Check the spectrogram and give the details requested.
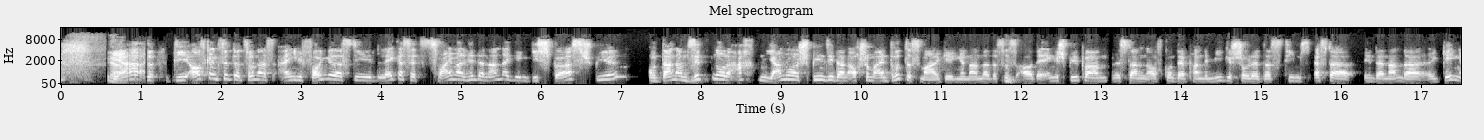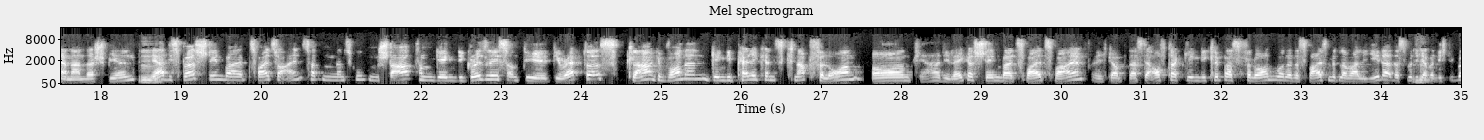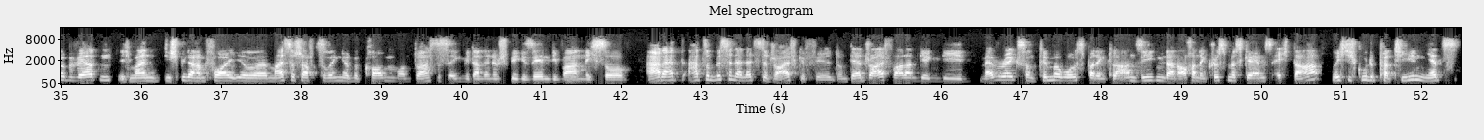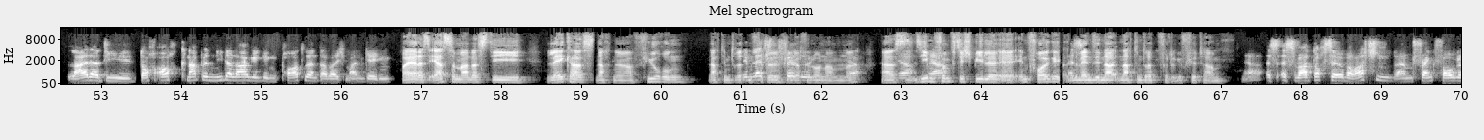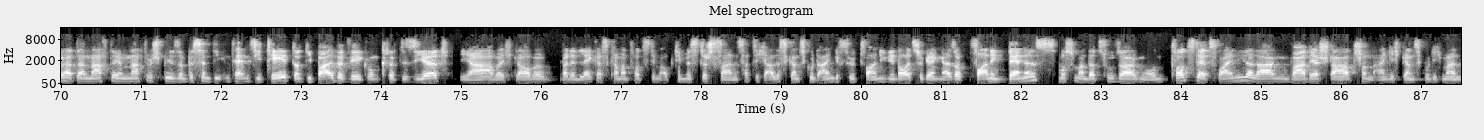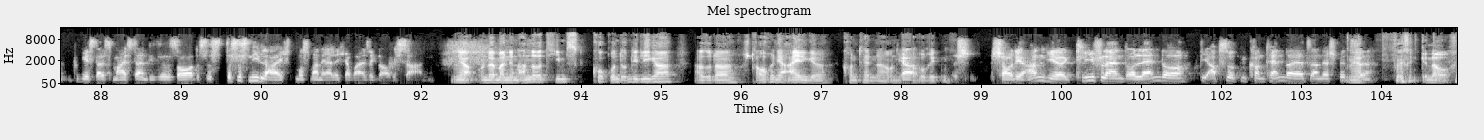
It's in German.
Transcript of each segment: ja. Ja, also die Ausgangssituation ist eigentlich folgende, dass die Lakers jetzt zweimal hintereinander gegen die Spurs spielen und dann am 7. oder 8. Januar spielen sie dann auch schon mal ein drittes Mal gegeneinander. Das ist auch der enge Spielplan ist dann aufgrund der Pandemie geschuldet, dass Teams öfter hintereinander äh, gegeneinander spielen. Mhm. Ja, die Spurs stehen bei 2 zu 1, hatten einen ganz guten Start, haben gegen die Grizzlies und die, die Raptors klar gewonnen, gegen die Pelicans knapp verloren und ja, die Lakers stehen bei 2-2. Ich glaube, dass der Auftakt gegen die Clippers verloren wurde, das weiß mittlerweile jeder. Das würde ich Mhm. aber nicht überbewerten. Ich meine, die Spieler haben vorher ihre Meisterschaftsringe bekommen und du hast es irgendwie dann in dem Spiel gesehen, die waren nicht so. Ah, da hat, hat so ein bisschen der letzte Drive gefehlt. Und der Drive war dann gegen die Mavericks und Timberwolves bei den klaren Siegen dann auch an den Christmas Games echt da. Richtig gute Partien. Jetzt leider die doch auch knappe Niederlage gegen Portland, aber ich meine gegen War ja das erste Mal, dass die Lakers nach einer Führung nach dem dritten letzten Viertel, wieder Viertel. verloren haben. Ne? Ja. Ja. es Ja, sind 57 Spiele äh, in Folge, wenn sie nach, nach dem dritten Viertel geführt haben. Ja, es, es war doch sehr überraschend. Ähm, Frank Vogel hat dann nach dem, nach dem Spiel so ein bisschen die Intensität und die Ballbewegung kritisiert. Ja, aber ich glaube, bei den Lakers kann man trotzdem optimistisch sein. Es hat sich alles ganz gut eingefügt, vor allen Dingen die Neuzugänge. Also vor allen Dingen Dennis, muss man dazu sagen. Und trotz der zwei Niederlagen war der Start schon eigentlich ganz gut. Ich meine, du gehst als Meister in diese Saison. Das ist, das ist nie leicht, muss man ehrlicherweise, glaube ich, sagen. Ja, und wenn man in andere Teams guckt rund um die Liga, also da straucheln ja einige Contender und Ja. Favoriten. Sch- Schau dir an, hier Cleveland, Orlando, die absoluten Contender jetzt an der Spitze. Ja. genau.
